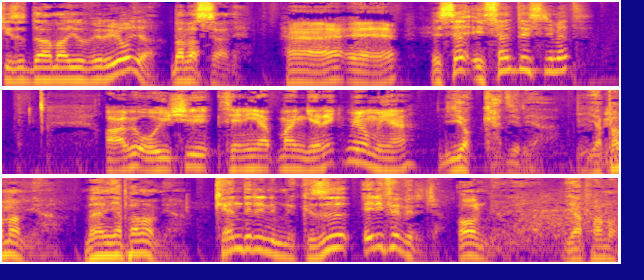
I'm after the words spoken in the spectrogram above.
kızı damayı veriyor ya. Babası hani. Ha e. E sen, e sen teslim et. Abi o işi senin yapman gerekmiyor mu ya? Yok Kadir ya. Yapamam ya. Ben yapamam ya. Kendi elimli kızı Elif'e vereceğim. Olmuyor ya. Yapamam.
